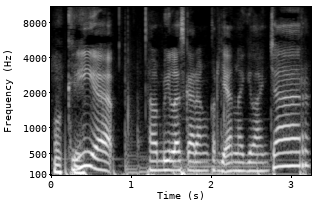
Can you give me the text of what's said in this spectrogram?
Oke. jadi ya alhamdulillah sekarang kerjaan lagi lancar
